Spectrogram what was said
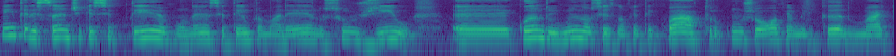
É interessante que esse termo, né, Setembro Amarelo, surgiu é, quando em 1994 um jovem americano, Mark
